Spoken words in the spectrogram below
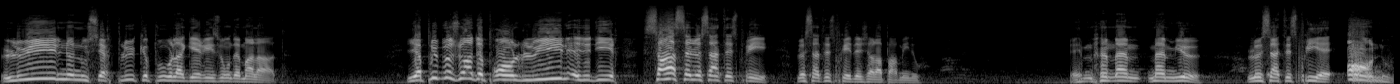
l'huile ne nous sert plus que pour la guérison des malades. Il n'y a plus besoin de prendre l'huile et de dire ça c'est le Saint-Esprit. Le Saint-Esprit est déjà là parmi nous. Et même, mieux, le Saint-Esprit est en nous.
